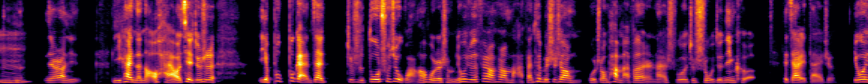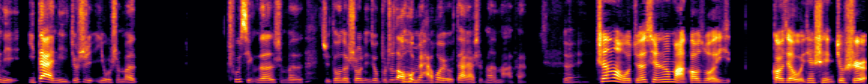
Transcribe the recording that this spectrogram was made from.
嗯，要让你离开你的脑海，而且就是也不不敢再。就是多出去玩啊，或者什么，就会觉得非常非常麻烦。特别是像我这种怕麻烦的人来说，就是我就宁可在家里待着，因为你一旦你就是有什么出行的什么举动的时候，你就不知道后面还会有带来什么样的麻烦。对，真的，我觉得行程码告诉我一告诫我一件事情，就是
